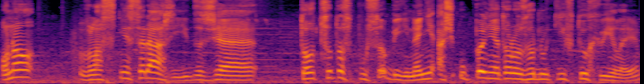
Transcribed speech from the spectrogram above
ono vlastně se dá říct, že to, co to způsobí, není až úplně to rozhodnutí v tu chvíli.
